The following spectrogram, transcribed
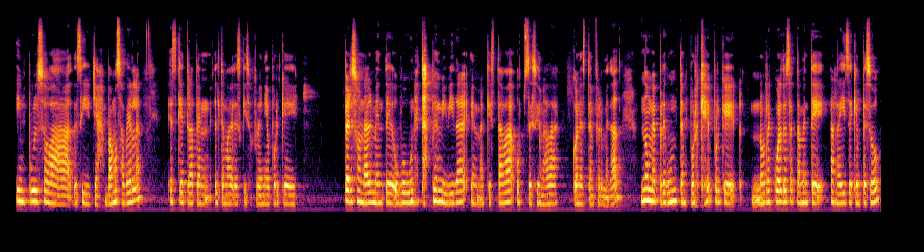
impulso a decir, ya, vamos a verla, es que traten el tema de la esquizofrenia, porque personalmente hubo una etapa en mi vida en la que estaba obsesionada con esta enfermedad. No me pregunten por qué, porque no recuerdo exactamente a raíz de qué empezó,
